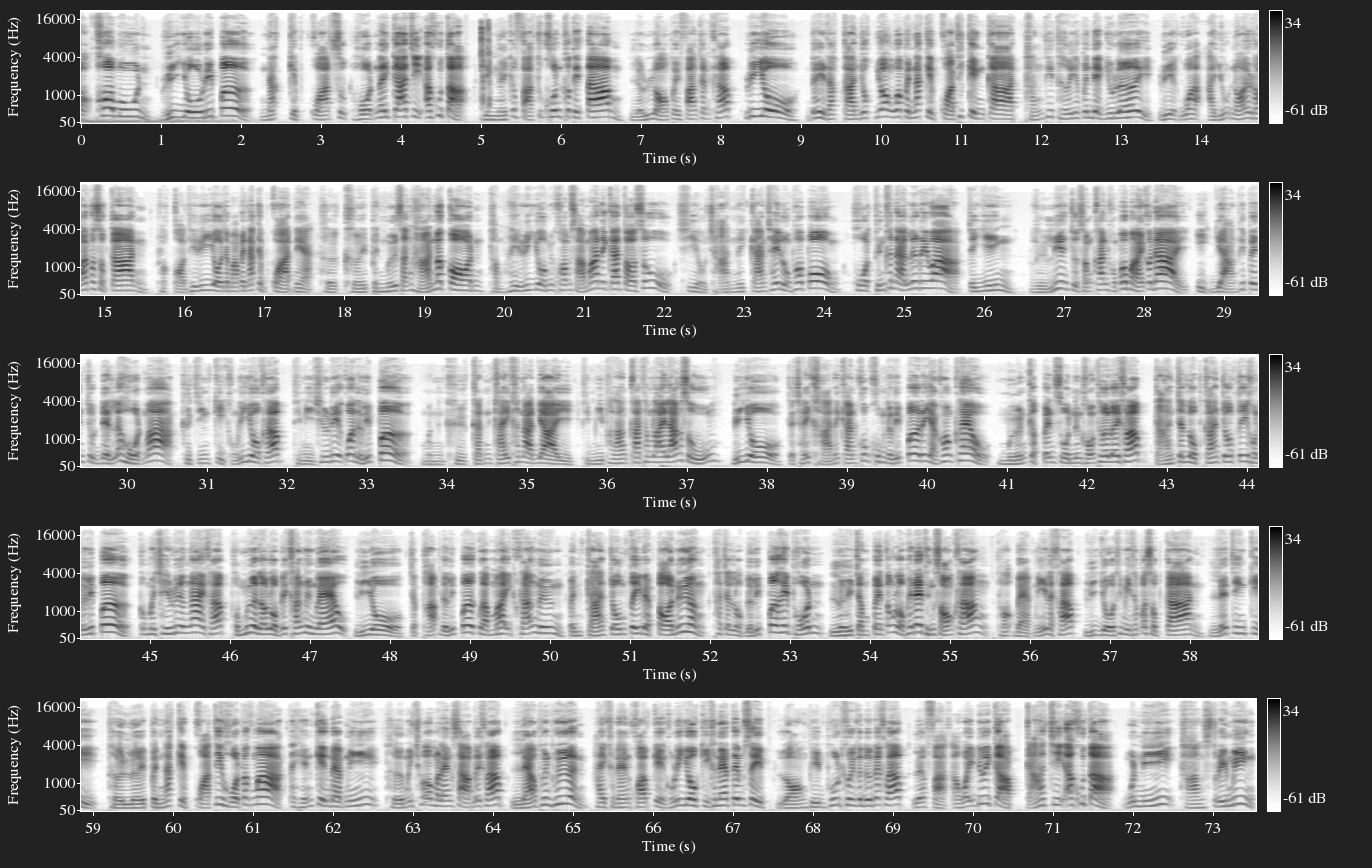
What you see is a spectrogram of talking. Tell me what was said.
เจาะข้อมูลริโยริเปอร์นักเก็บกวาดสุดโหดในกาจิอาคุตะ ยังไงก็ฝากทุกคนกดติดตาม แล้วลองไปฟังกันครับริโยได้รับการยกย่องว่าเป็นนักเก็บกวาดที่เก่งกาจทั้งที่เธอยังเป็นเด็กอยู่เลย เรียกว่าอายุน้อยร้อยประสบการณ์ เพราะก่อนที่ริโยจะมาเป็นนักเก็บกวาดเนี่ย เธอเคยเป็นมือสังหารมาก่อนทำให้ริโยมีความสามารถในการต่อสู้ เชี่ยวชาญในการใช้หลวงพ่อโป้งโหดถึงขนาดเลือกได้ว่าจะยิง หรือเลี่ยงจุดสำคัญของเป้าหมายก็ได้ อีกอย่างที่เป็นจุดเด่นและโหดมาก คือจิงกิของริโยครับ ที่มีชื่อเรียกว่าเดอะริปเปอร์มันคือกันไกขนาดใหญ่ ที่มีพลังการทำลายล้างสูงริโยจะใช้ขาในการควบคุมเดอะริปเปอร์ได้อย่างคล่องแคล่ว เหมือนกับเป็นส่วนหนึ่งของเธอเลยครับ การจะหลบการโจมตีของเดอะริปเปอร์ก็ไม่ใช่เรื่องง่ายครับเพราะเมื่อเราหลบได้ครั้งหนึ่งแล้วริโยจะพับเดอะริปเปอร์กลับมาอีกครั้งหนึ่งเป็นการโจมตีแบบต่อเนื่อง ถ้าจะหลบเดอะริปเปอร์ให้พ้น เลยจำเป็นต้องหลบให้ได้ถึง 2 ครั้ง เพราะแบบนี้แหละครับริโยที่มีทั้งประสบการณ์ และจิงกิ เธอเลยเป็นนักเก็บกวาดที่โหดมากๆ แต่เห็นเก่งแบบนี้ เธอไม่ชอบแมลงสาบเลยครับ แล้วเพื่อนๆ ให้คะแนนความเก่งของริโยกี่คะแนนเต็ม 10 ลองพิมพ์พูดคุยกันดูนะครับ และฝากเอาไว้ด้วยกับกาจิอาคุตะ วันนี้ทางสตรีมมิ่ง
